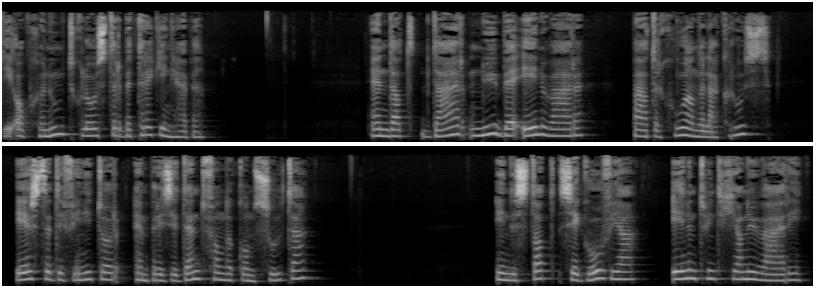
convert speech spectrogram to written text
die op genoemd klooster betrekking hebben. En dat daar nu bijeen waren Pater Juan de la Cruz, eerste definitor en president van de consulta, in de stad Segovia 21 januari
